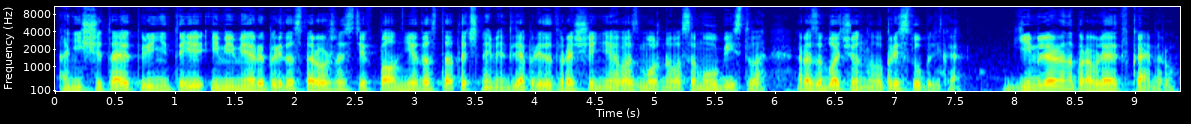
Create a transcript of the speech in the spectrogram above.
Они считают принятые ими меры предосторожности вполне достаточными для предотвращения возможного самоубийства разоблаченного преступника. Гиммлера направляют в камеру.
